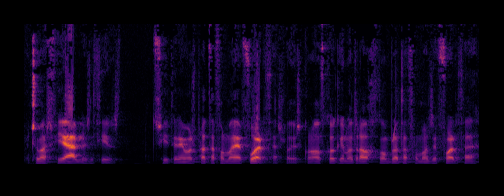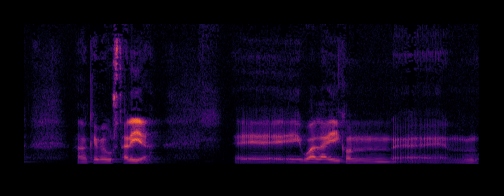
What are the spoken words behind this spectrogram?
mucho más fiable es decir si tenemos plataforma de fuerzas lo desconozco que no trabajo con plataformas de fuerza aunque me gustaría eh, igual ahí con eh,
